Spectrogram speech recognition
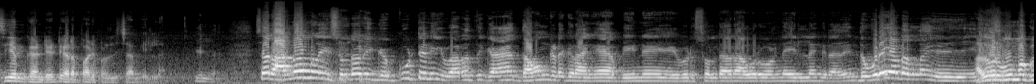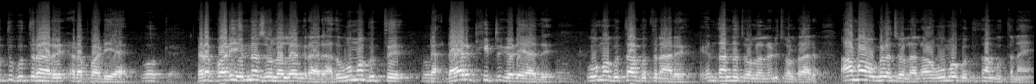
சிஎம் கேண்டிடேட் எடப்பாடி பழனிசாமி இல்லை. இல்ல. சார் அண்ணாமலை சொல்றாரு இங்க கூட்டணி வர்றதுக்காக தவம் கிடக்குறாங்க அப்படின்னு இவர் சொல்றாரு. அவர் ஒண்ணே இல்லைங்கிறாரு. இந்த உரையாடல்லாம் அது ஒரு ஊம குத்து குத்துறாரு எடப்பாடியை. ஓகே. எடப்பாடி என்ன சொல்லலைங்கிறாரு. அது ஊம குத்து டைரக்ட் ஹிட் கிடையாது. ஊம குத்தா குத்துனாரு. என் தன்னை சொல்லலைன்னு சொல்றாரு. ஆமா உங்களை சொல்லல. ஊம குத்து தான் குத்துனேன்.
